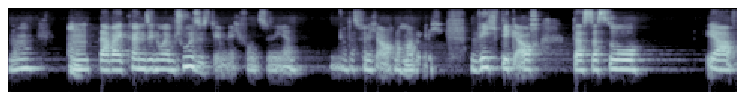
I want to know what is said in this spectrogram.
Ne? Mhm. Dabei können sie nur im Schulsystem nicht funktionieren. Und das finde ich auch nochmal mhm. wirklich wichtig, auch dass das so, ja,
